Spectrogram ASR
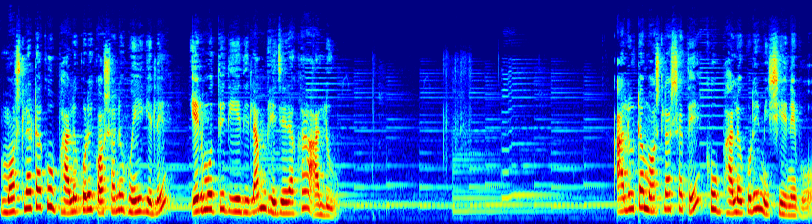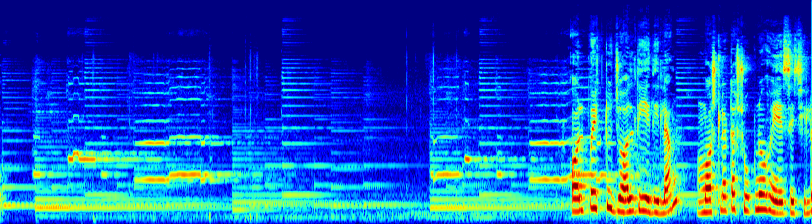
মশলাটা খুব ভালো করে কষানো হয়ে গেলে এর মধ্যে দিয়ে দিলাম ভেজে রাখা আলু। আলুটা মশলার সাথে খুব ভালো করে মিশিয়ে নেব। অল্প একটু জল দিয়ে দিলাম। মশলাটা শুকনো হয়ে এসেছিল,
